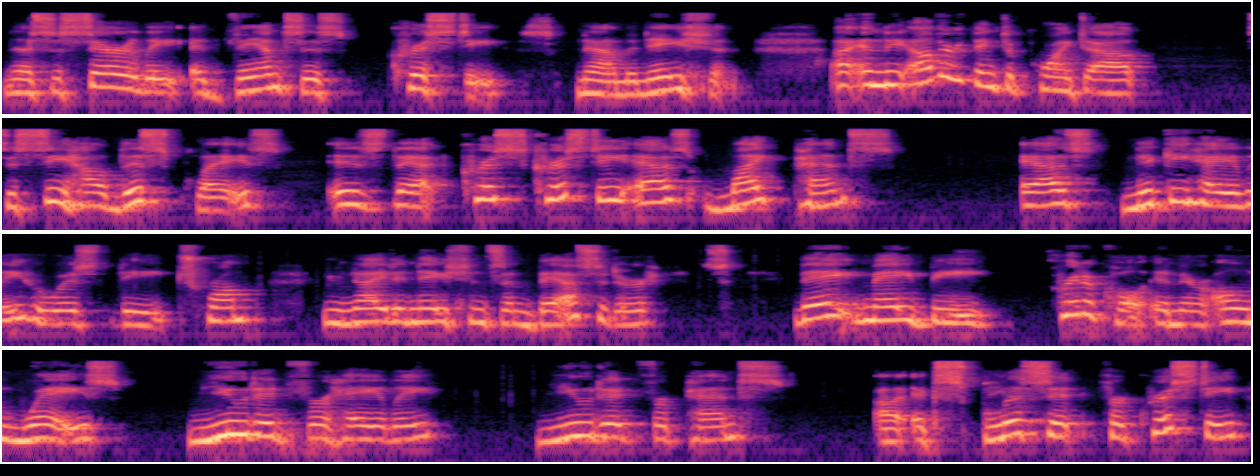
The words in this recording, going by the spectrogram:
necessarily advances Christie's nomination. Uh, and the other thing to point out to see how this plays is that Chris Christie as Mike Pence, as Nikki Haley, who is the Trump United Nations ambassador, they may be critical in their own ways, muted for Haley, muted for Pence, uh, explicit for Christie,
